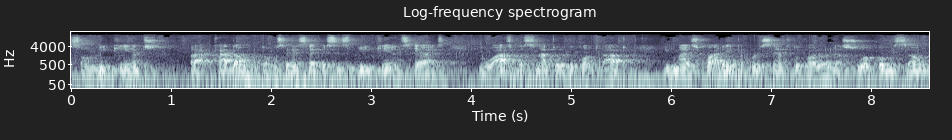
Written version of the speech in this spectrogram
são 1.500 para cada um. Então você recebe esses R$ 1.500 no ato da assinatura do contrato e mais 40% do valor da sua comissão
